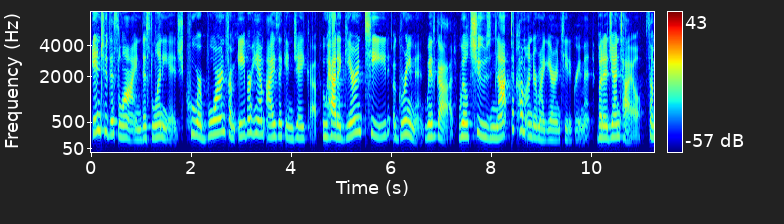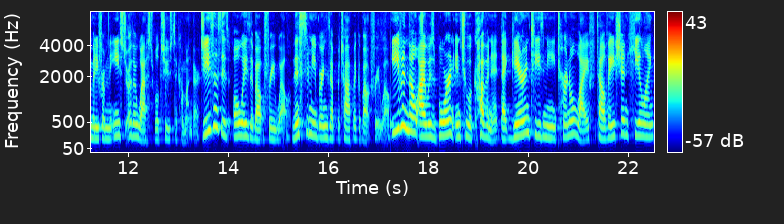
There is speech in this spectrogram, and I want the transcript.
into this line, this lineage, who were born from Abraham, Isaac, and Jacob, who had a guaranteed agreement with God, will choose not to come under my guaranteed agreement, but a Gentile, somebody from the east or the west, will choose to come under. Jesus is always about free will will. This to me brings up a topic about free will. Even though I was born into a covenant that guarantees me eternal life, salvation, healing,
